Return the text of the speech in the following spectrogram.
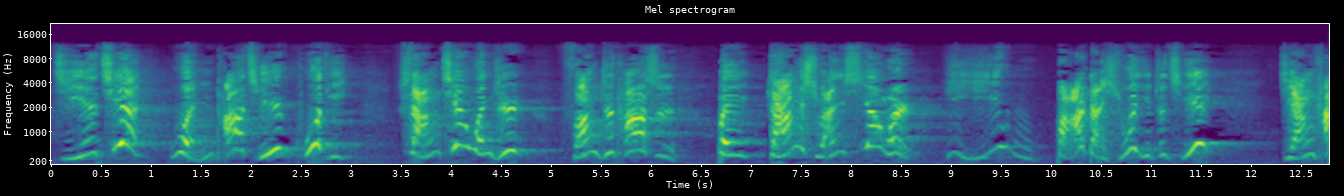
借钱问他其苦体，上前问之，方知他是被张轩祥儿义务霸占学艺之妻，将他。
